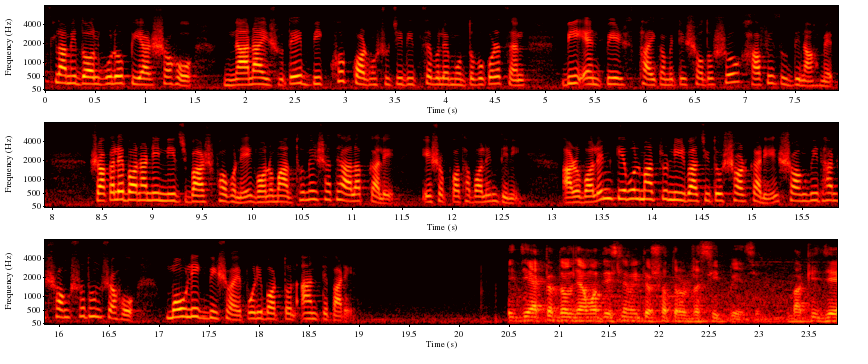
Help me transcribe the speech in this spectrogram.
ইসলামী দলগুলো পিয়ার সহ নানা ইস্যুতে বিক্ষোভ কর্মসূচি দিচ্ছে বলে মন্তব্য করেছেন বিএনপির স্থায়ী কমিটির সদস্য হাফিজ উদ্দিন আহমেদ। সকালে বনানীর নিজ বাসভবনে গণমাধ্যমের সাথে আলাপকালে এসব কথা বলেন তিনি। আরও বলেন, কেবলমাত্র নির্বাচিত সরকারে সংবিধান সংশোধন সহ মৌলিক বিষয়ে পরিবর্তন আনতে পারে। এই যে একটা দল জামাত ইসলামী তো সতেরোটা সিট পেয়েছে। বাকি যে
